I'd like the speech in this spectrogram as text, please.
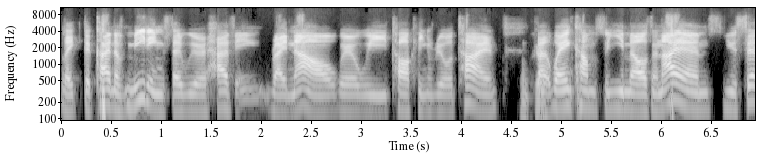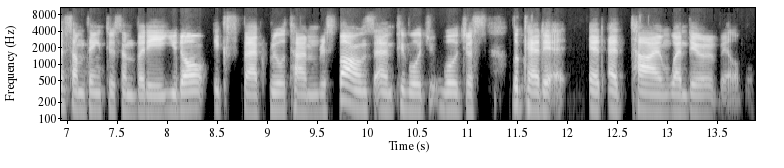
like the kind of meetings that we're having right now where we talk in real time. Okay. But when it comes to emails and IMs, you send something to somebody, you don't expect real-time response and people will just look at it at, at time when they're available.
